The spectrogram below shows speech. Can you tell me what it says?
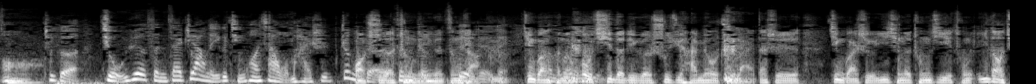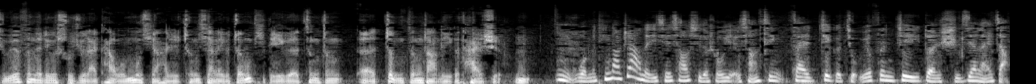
哦，这个九月份在这样的一个情况下，我们还是正的保持了正的一个增长。对对对。尽管可能后期的这个数据还没有出来，但是尽管是有疫情的冲击，从一到九月份的这个数据来看，我们目前还是呈现了一个整体的一个正增呃正增长的一个态势。嗯。嗯，我们听到这样的一些消息的时候，也相信在这个九月份这一段时间来讲，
